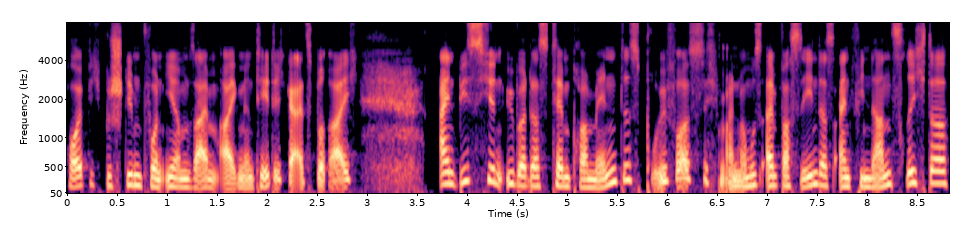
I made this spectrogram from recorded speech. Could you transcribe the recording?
häufig bestimmt von ihrem seinem eigenen Tätigkeitsbereich ein bisschen über das Temperament des Prüfers. Ich meine, man muss einfach sehen, dass ein Finanzrichter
